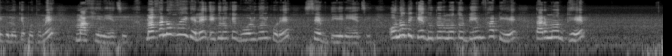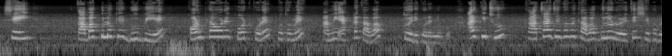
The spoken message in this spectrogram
এগুলোকে প্রথমে মাখিয়ে নিয়েছি। মাখানো হয়ে গেলে এগুলোকে গোল গোল করে সেপ দিয়ে নিয়েছি। অন্যদিকে দুটোর মতো ডিম ফাটিয়ে তার মধ্যে সেই কাবাবগুলোকে ডুবিয়ে কর্নফ্লাওয়ারে কোট করে প্রথমে আমি একটা কাবাব তৈরি করে নেব। আর কিছু কাঁচা যেভাবে কাবাবগুলো রয়েছে সেভাবে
